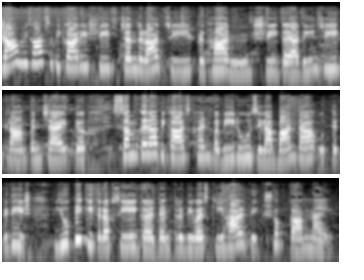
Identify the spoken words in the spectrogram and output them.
ग्राम विकास अधिकारी श्री चंद्रराज जी, प्रधान श्री गयादीन जी, ग्राम पंचायत समगरा विकास खंड बबीरू, जिला बांदा, उत्तर प्रदेश। यूपी की तरफ़ से गणतंत्र दिवस की हार्दिक शुभकामनाएँ।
